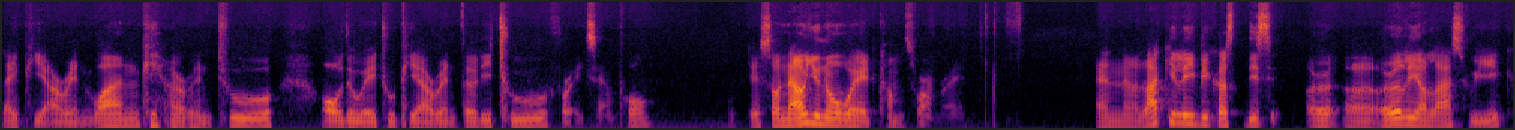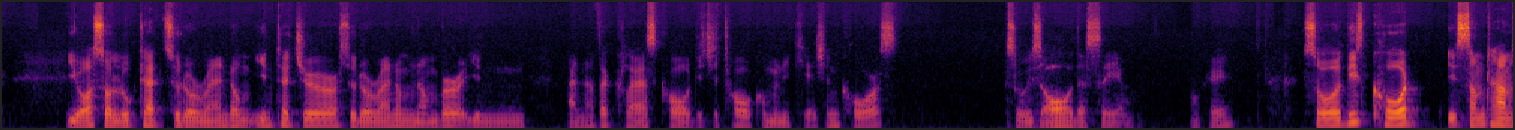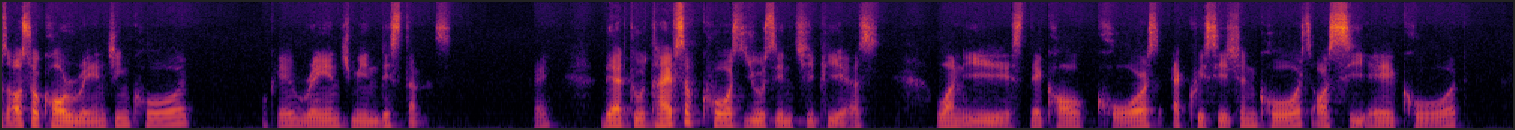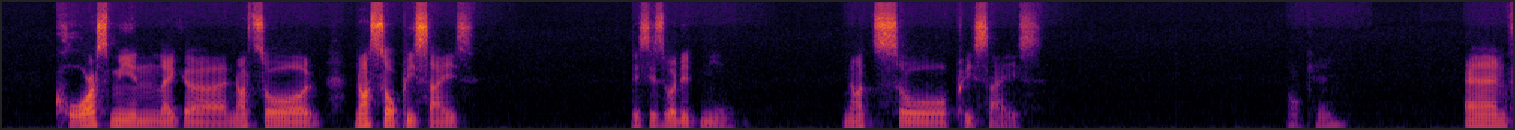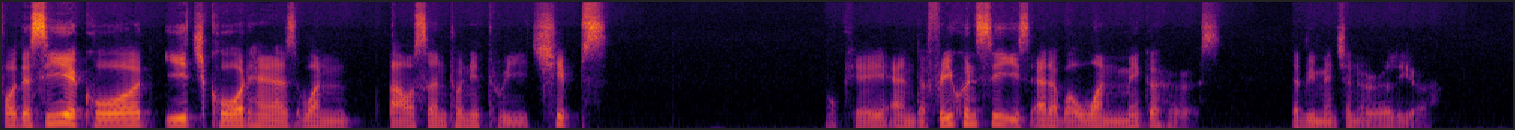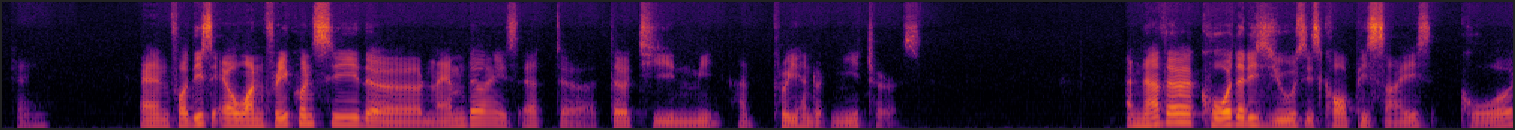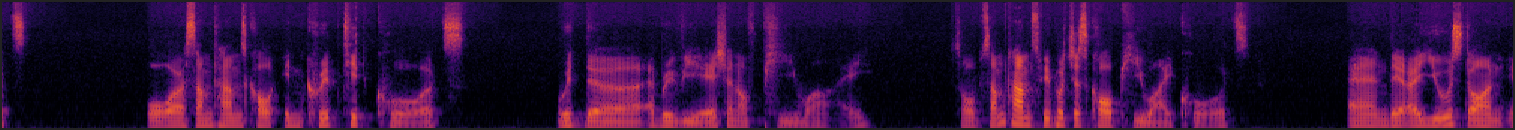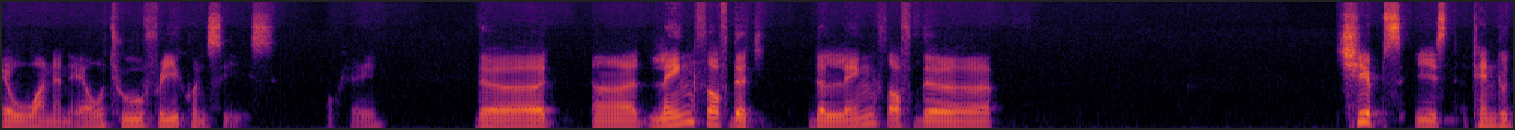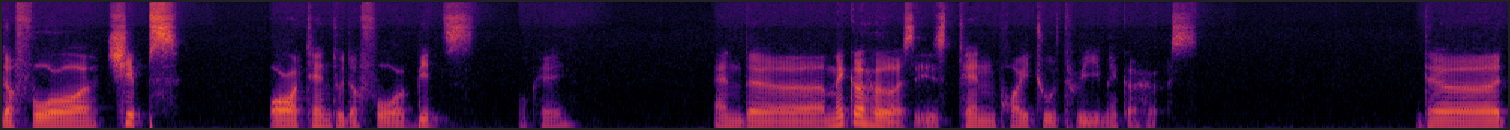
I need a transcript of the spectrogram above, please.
like PRN1, PRN2, all the way to PRN32, for example. Okay, so now you know where it comes from, right? And uh, luckily, because this uh, uh, earlier last week, you also looked at pseudo-random integer, pseudo-random number in another class called digital communication coarse. So it's all the same, okay? So this code is sometimes also called ranging code, okay? Range mean distance, okay? There are two types of codes used in GPS. One is they call course acquisition codes or CA code. Coarse mean like uh, not so not so precise. This is what it means. Not so precise. Okay. And for the CA code, each code has 1023 chips. Okay, and the frequency is at about 1 megahertz that we mentioned earlier. Okay. And for this L1 frequency, the lambda is at uh, 13 me 300 meters. Another code that is used is called precise codes, or sometimes called encrypted codes. with the abbreviation of PY. So sometimes people just call PY codes and they are used on L1 and L2 frequencies. Okay. The uh, length of the the length of the chips is 10 to the 4 chips or 10 to the 4 bits okay? And the megahertz is 10.23 megahertz. The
